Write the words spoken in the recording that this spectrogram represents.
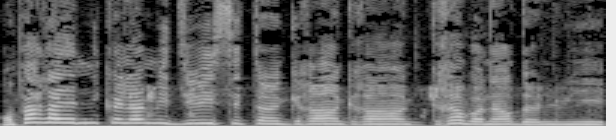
On parle à Nicolas Médieu et c'est un grand, grand, grand bonheur de lui,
